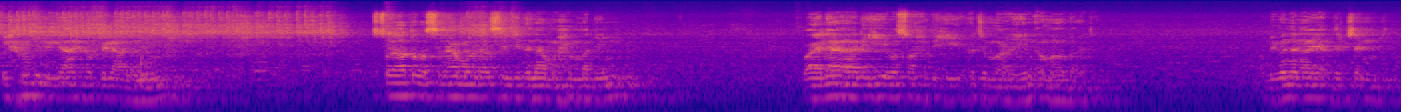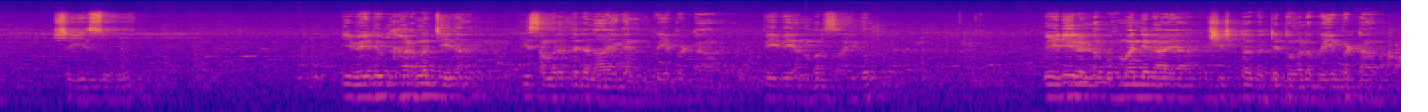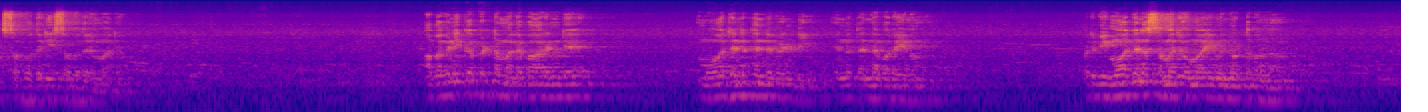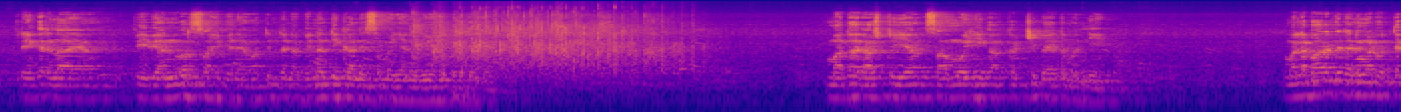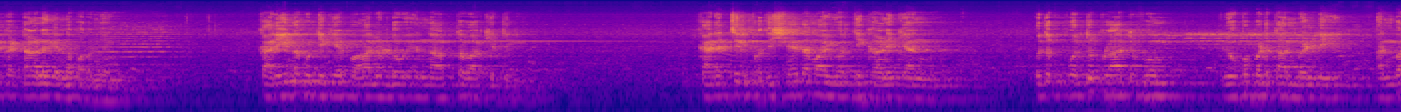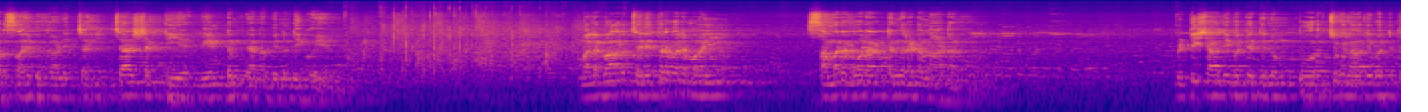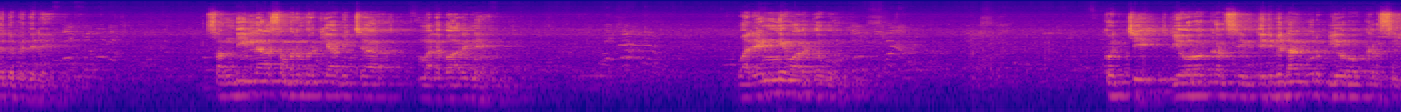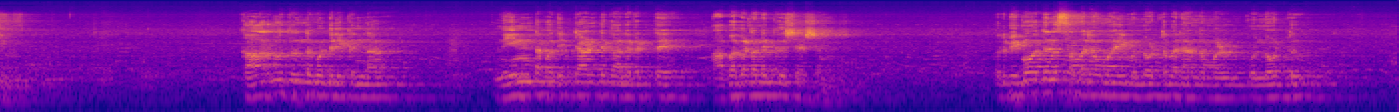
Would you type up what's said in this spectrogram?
الحمد لله رب العالمين الصلاة والسلام على سيدنا محمد وعلى آله وصحبه أجمعين أما بعد അഭിമന്യനായ അധ്യക്ഷൻ ഷെയ്സുഹു ഈ വേദി ഉദ്ഘാടനം ചെയ്ത ഈ സമരത്തിൻ്റെ നായകൻ പ്രിയപ്പെട്ട പി വി അൻവർ സാഹിബും വേദിയിലുള്ള ബഹുമാന്യരായ വിശിഷ്ട വ്യക്തിത്വങ്ങളുടെ പ്രിയപ്പെട്ട സഹോദരി സഹോദരന്മാരും അവഗണിക്കപ്പെട്ട മലബാറിന്റെ മോചനത്തിന് വേണ്ടി എന്ന് തന്നെ പറയണം ഒരു വിമോചന സമരവുമായി മുന്നോട്ട് വന്ന പ്രിയങ്കരനായ പി വി അൻവർ സാഹിബിനെ ആദ്യം തന്നെ അഭിനന്ദിക്കാൻ ഈ സമയം ഞാൻ ഉപയോഗപ്പെടുത്തുന്നു. മത രാഷ്ട്രീയ സാമൂഹിക കക്ഷിഭേദമന്യേ മലബാറിന്റെ ജനങ്ങൾ ഒറ്റക്കെട്ടാണ് എന്ന് പറഞ്ഞ് കരയുന്ന കുട്ടിക്ക് പാലുള്ളൂ എന്ന ആപ്തവാക്യത്തിൽ കരച്ചിൽ പ്രതിഷേധമായി ഉയർത്തി കാണിക്കാൻ ഒരു പൊതു പ്ലാറ്റ്ഫോം രൂപപ്പെടുത്താൻ വേണ്ടി അൻവർ സാഹിബ് കാണിച്ച ഇച്ഛാശക്തിയെ വീണ്ടും ഞാൻ അഭിനന്ദിക്കുകയാണ്. മലബാർ ചരിത്രപരമായി സമര പോരാട്ടങ്ങളുടെ നാടാണ്. ബ്രിട്ടീഷ് ആധിപത്യത്തിനും പോർച്ചുഗൽ ആധിപത്യത്തിനുമെതിരെ സന്ധിയില്ലാ സമരം പ്രഖ്യാപിച്ച മലബാറിനെ വരണ്യവർഗവും കൊച്ചി ബ്യൂറോക്രസിയും തിരുവിതാംകൂർ ബ്യൂറോക്രസിയും കാർന്നു തിന്നുകൊണ്ടിരിക്കുന്ന നീണ്ട പതിറ്റാണ്ട് കാലഘട്ടത്തെ അവഗണനയ്ക്ക് ശേഷം ഒരു വിമോചന സമരവുമായി മുന്നോട്ട് വരാൻ നമ്മൾ മുന്നോട്ട്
